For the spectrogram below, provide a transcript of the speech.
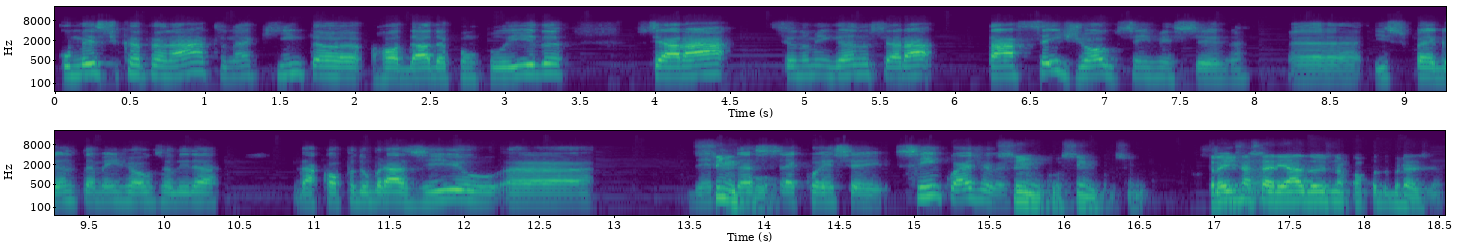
começo de campeonato, né? Quinta rodada concluída. Ceará, se eu não me engano, o Ceará tá seis jogos sem vencer, né? É, isso pegando também jogos ali da, da Copa do Brasil, uh, dentro cinco. dessa sequência aí. Cinco, é, Javier? Cinco, cinco, cinco. Três na né? Série A, dois na Copa do Brasil.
